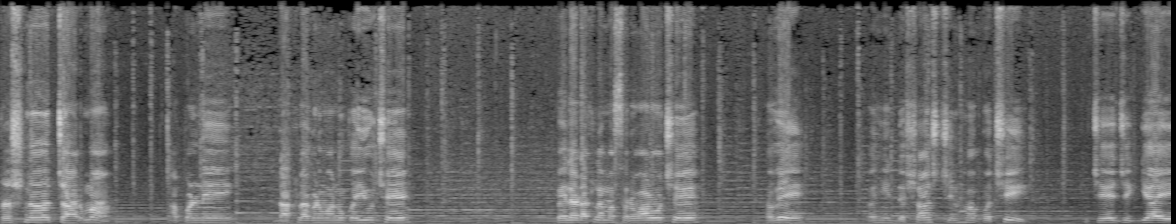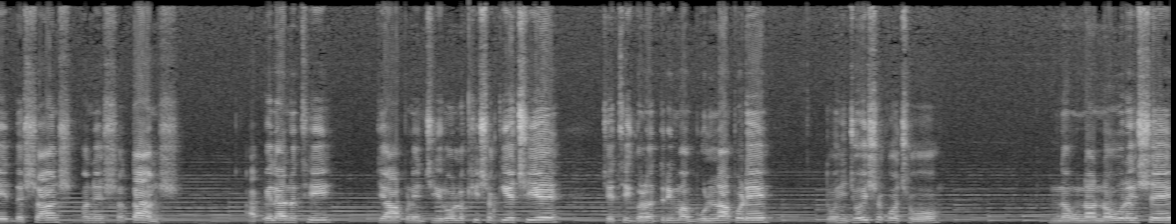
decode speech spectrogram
પ્રશ્ન ચારમાં આપણને દાખલા ગણવાનું કહ્યું છે. પહેલા દાખલામાં સરવાળો છે. હવે અહીં દશાંશ ચિહ્ન પછી જે જગ્યાએ દશાંશ અને શતાંશ આપેલા નથી. ત્યાં આપણે જીરો લખી શકીએ છીએ. જેથી ગણતરીમાં ભૂલ ના પડે. તો અહીં જોઈ શકો છો. નવના નવ રહેશે.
